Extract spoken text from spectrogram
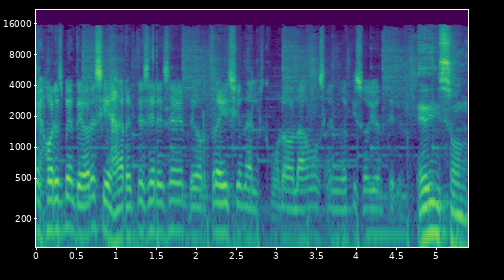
mejores vendedores y dejar de ser ese vendedor tradicional, como lo hablábamos en un episodio anterior. Edison,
